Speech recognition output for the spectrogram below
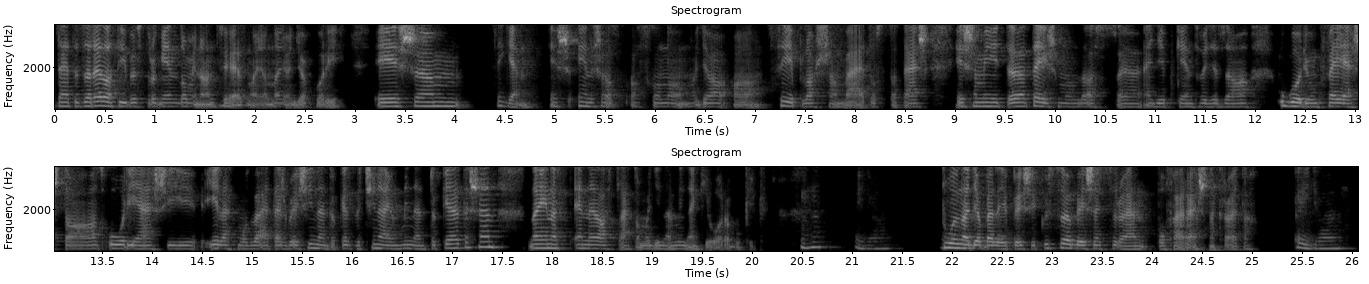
Tehát ez a relatív ösztrogén dominancia, ez nagyon-nagyon gyakori. És igen, és én is azt, azt gondolom, hogy a, a szép lassan változtatás, és amit te is mondasz egyébként, hogy ez a ugorjunk fejest az óriási életmódváltásba, és innentől kezdve csináljunk mindent tökéletesen, na én ezt, ennél azt látom, hogy innen mindenki óra bukik. Uh-huh. Igen. Túl nagy a belépési küszöb, és egyszerűen pofára esnek rajta. Így van,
